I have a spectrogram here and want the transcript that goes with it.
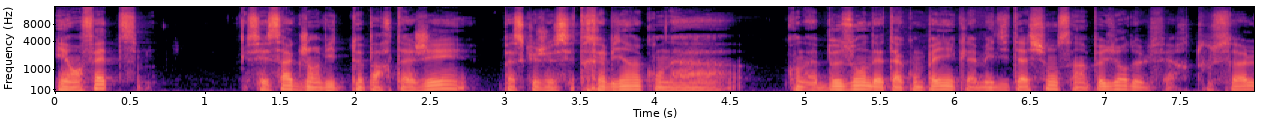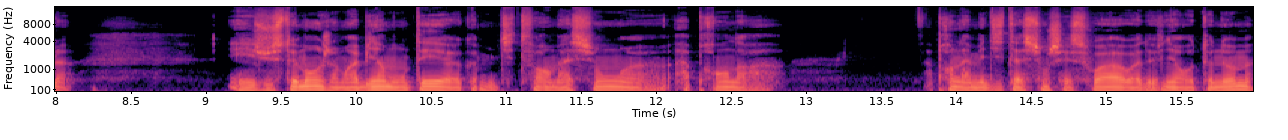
Et en fait, c'est ça que j'ai envie de te partager parce que je sais très bien qu'on a qu'on a besoin d'être accompagné avec la méditation, c'est un peu dur de le faire tout seul. Et justement, j'aimerais bien monter euh, comme une petite formation, euh, apprendre à, apprendre la méditation chez soi ou à devenir autonome,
